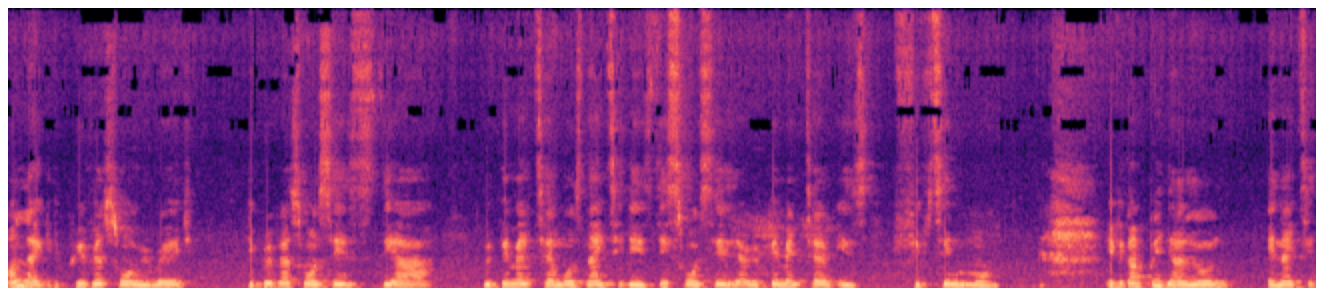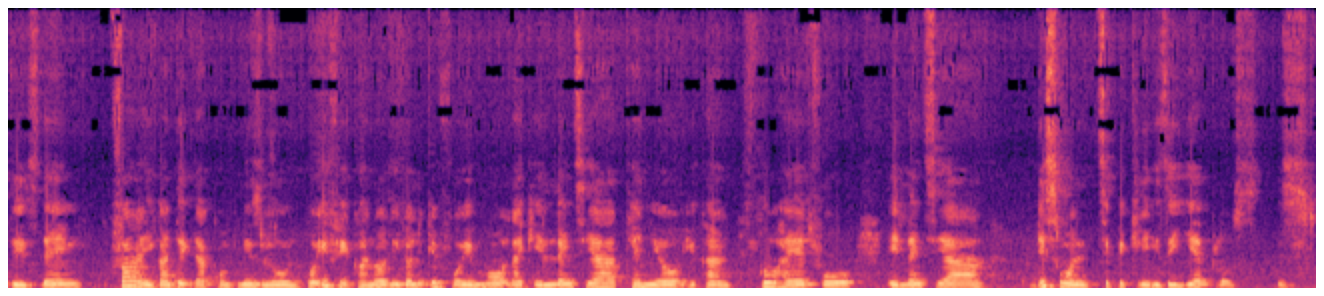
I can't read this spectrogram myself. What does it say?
unlike the previous one we read, the previous one says their repayment term was 90 days. This one says their repayment term is 15 months. If you can pay their loan, in 90 days, then fine, you can take that company's loan. But if you cannot, if you're looking for a more like a lengthier tenure, you can go ahead for a lengthier. This one typically is a year plus. Is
